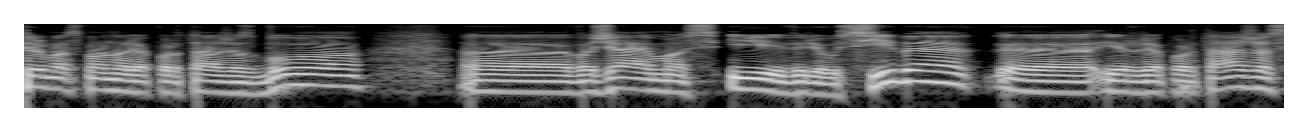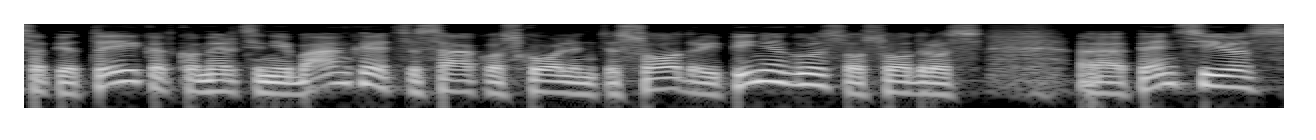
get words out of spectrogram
pirmas mano reportažas buvo uh, važiavimas į vyriausybę uh, ir reportažas apie tai, kad komerciniai bankai atsisako skolinti sodrai pinigus, o sodros uh, pensijos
